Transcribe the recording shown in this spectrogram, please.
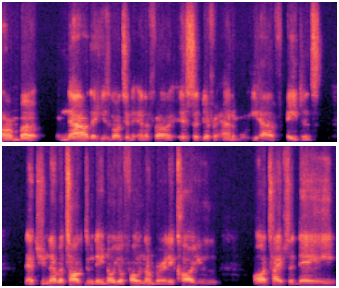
Um, but now that he's going to the NFL, it's a different animal. You have agents that you never talk to. They know your phone number. They call you all types of day,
